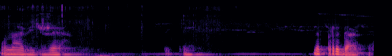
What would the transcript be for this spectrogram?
Бо навіть вже такі непридатні.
